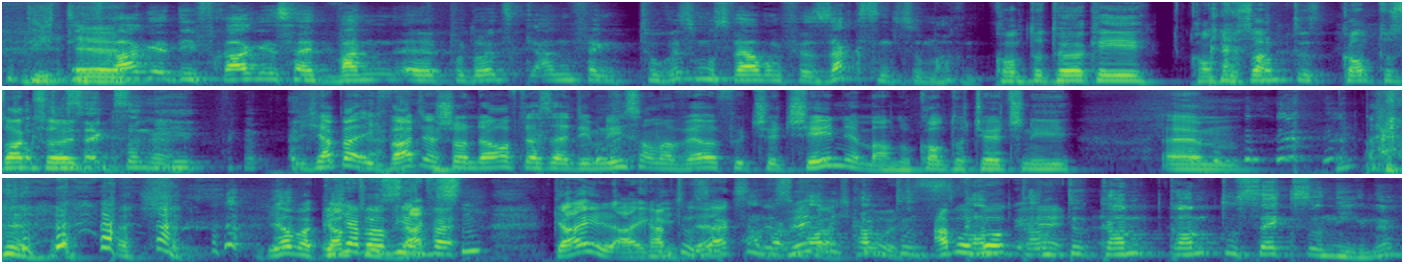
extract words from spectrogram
die, die, äh, Frage, die Frage ist halt, wann äh, Podolski anfängt, Tourismuswerbung für Sachsen zu machen. Kommt zu Turkey, kommt zu, Sa kommt zu, kommt zu Sachsen. Kommt ich, ja, ich warte ja schon darauf, dass er demnächst auch noch Werbung für Tschetschenien macht. Kommt zu Tschetschenien. Ähm. ja, aber Come to Sachsen, geil eigentlich. Come to ne? Sachsen ist wirklich come, cool. Aber come, come, to, come, come to Saxony, ne?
